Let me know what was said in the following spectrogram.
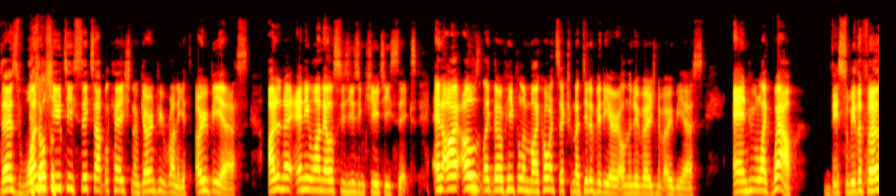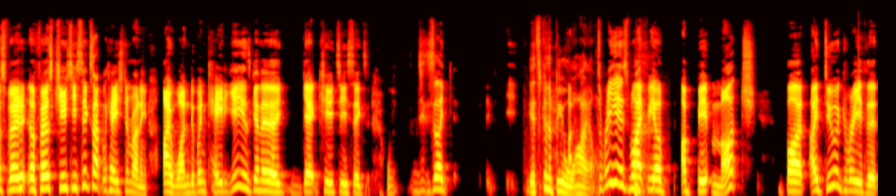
There's one also- Qt6 application I'm going to be running. It's OBS. I don't know anyone else who's using Qt6. And I, I was like, there were people in my comment section when I did a video on the new version of OBS, and people were like, wow, this will be the first ver- uh, first Qt6 application I'm running. I wonder when KDE is gonna get Qt6. It's like it's gonna be a Uh, while. three years might be a, a bit much, but I do agree that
